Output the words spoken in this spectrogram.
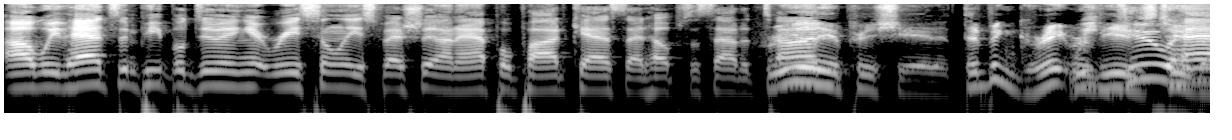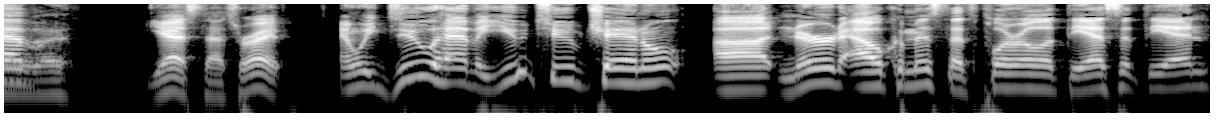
Uh, we've had some people doing it recently, especially on Apple Podcasts. That helps us out a ton. Really appreciate it. They've been great We reviews do too, have- by the way. Yes, that's right. And we do have a YouTube channel, uh, Nerd Alchemist. That's plural at the S at the end.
